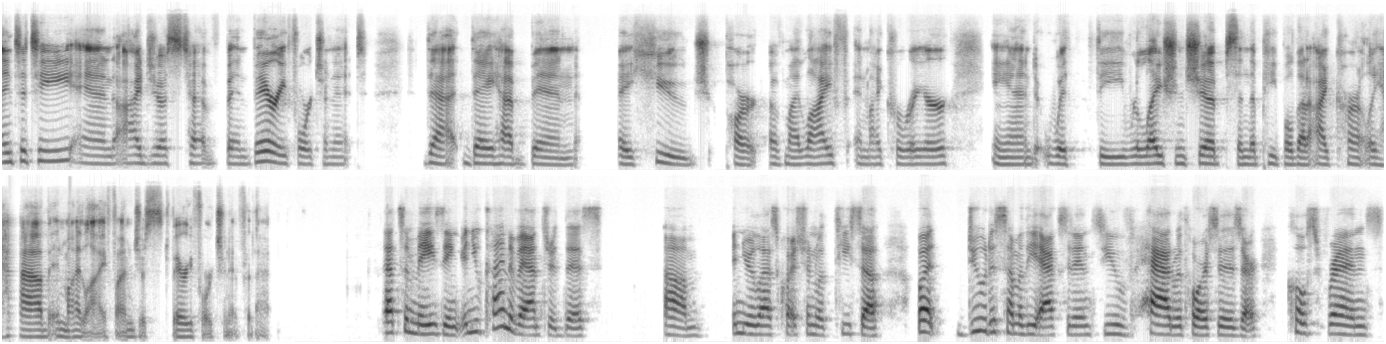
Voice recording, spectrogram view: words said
entity, and I just have been very fortunate that they have been a huge part of my life and my career and with the relationships and the people that I currently have in my life. I'm just very fortunate for that. That's amazing. And you kind of answered this um, in your last question with Tisa. but due to some of the accidents you've had with horses or close friends,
